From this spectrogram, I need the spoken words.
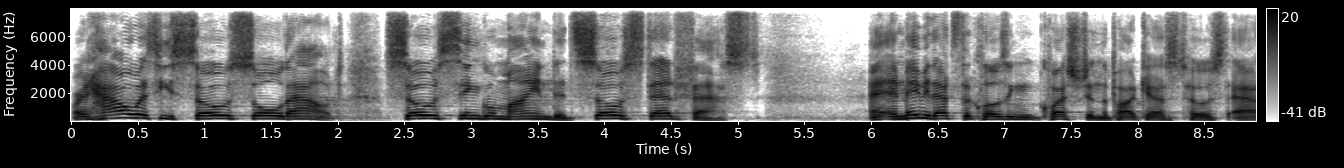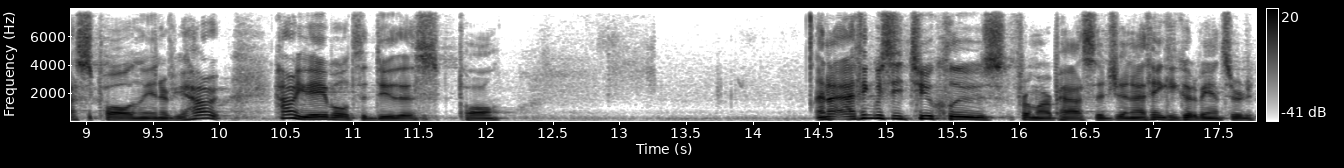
Right? How was he so sold out, so single minded, so steadfast? And maybe that's the closing question the podcast host asked Paul in the interview. How, how are you able to do this, Paul? And I think we see two clues from our passage, and I think he could have answered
